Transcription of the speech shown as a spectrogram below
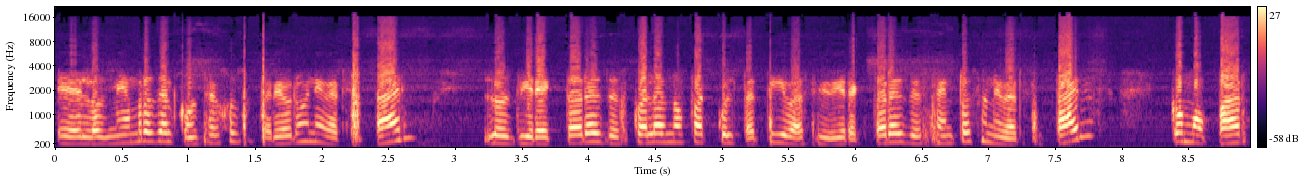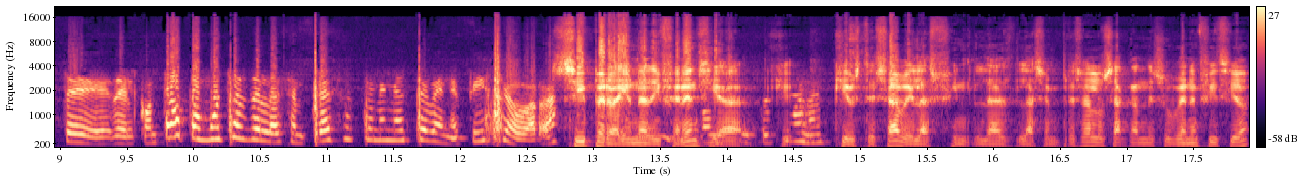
eh, los miembros del Consejo Superior Universitario, los directores de escuelas no facultativas y directores de centros universitarios como parte del contrato. Muchas de las empresas tienen este beneficio, ¿verdad? Sí, pero hay una diferencia que, usted sabe, las, las, empresas lo sacan de su beneficio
